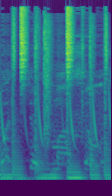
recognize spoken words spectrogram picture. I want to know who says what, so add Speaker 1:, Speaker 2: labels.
Speaker 1: What does my soul.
